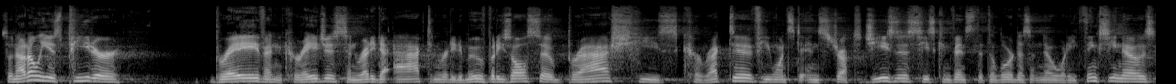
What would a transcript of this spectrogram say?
So not only is Peter brave and courageous and ready to act and ready to move, but he's also brash. He's corrective. He wants to instruct Jesus. He's convinced that the Lord doesn't know what he thinks he knows.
